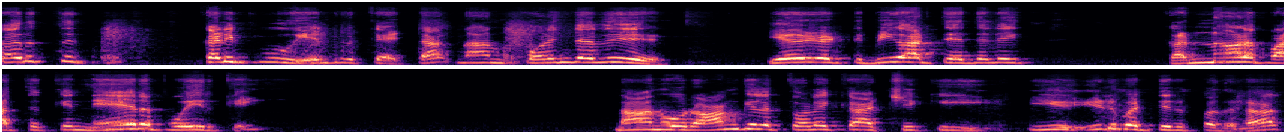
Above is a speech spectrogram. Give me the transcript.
கருத்து கணிப்பு என்று கேட்டால் நான் குறைந்தது ஏழு எட்டு பீகார் தேர்தலை கண்ணால பார்த்திருக்கேன் நேர போயிருக்கேன். நான் ஒரு ஆங்கில தொலைக்காட்சிக்கு ஈடுபட்டிருப்பதனால்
